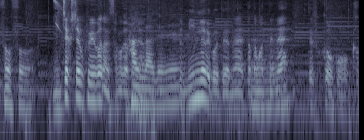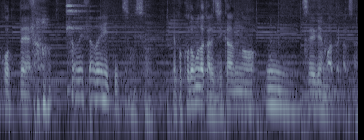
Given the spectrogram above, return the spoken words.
そうそう。めちゃくちゃ冬場なのに寒かったじゃん。でね。でみんなでこうやってね固まってね、で服をこう囲って。寒い寒いって言って。そうそう。やっぱ子供だから時間のうん。制限もあったからさ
